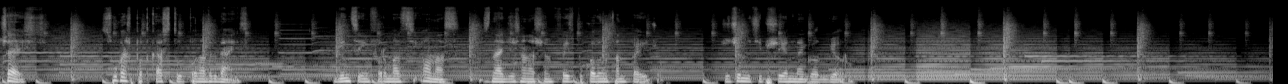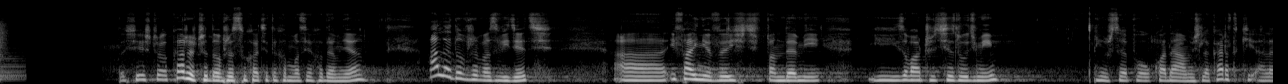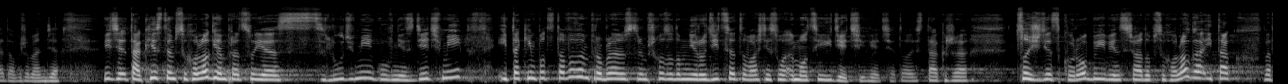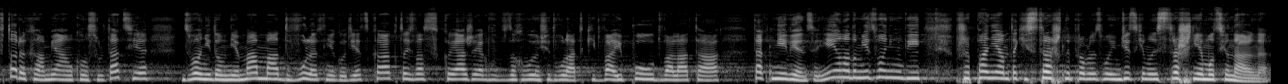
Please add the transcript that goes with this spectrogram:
Cześć, słuchasz podcastu Ponad Gdańsk. Więcej informacji o nas znajdziesz na naszym facebookowym fanpage'u. Życzymy Ci przyjemnego odbioru. To się jeszcze okaże, czy dobrze słuchacie tych emocjach ode mnie, ale dobrze Was widzieć i fajnie wyjść w pandemii i zobaczyć się z ludźmi. Już sobie poukładałam źle kartki, ale dobrze będzie. Wiecie, tak, jestem psychologiem, pracuję z ludźmi, głównie z dziećmi i takim podstawowym problemem, z którym przychodzą do mnie rodzice, to właśnie są emocje ich dzieci. Wiecie, to jest tak, że coś dziecko robi, więc trzeba do psychologa i tak we wtorek chyba miałam konsultację, dzwoni do mnie mama dwuletniego dziecka. Ktoś z was kojarzy, jak zachowują się dwulatki? Dwa i pół, dwa lata, tak mniej więcej. Nie? I ona do mnie dzwoni mówi, proszę pani, mam taki straszny problem z moim dzieckiem, ono jest strasznie emocjonalne.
